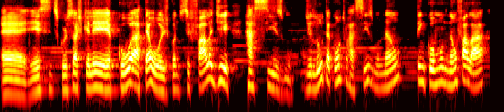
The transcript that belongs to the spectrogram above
é, esse discurso acho que ele ecoa até hoje. Quando se fala de racismo, de luta contra o racismo, não tem como não falar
